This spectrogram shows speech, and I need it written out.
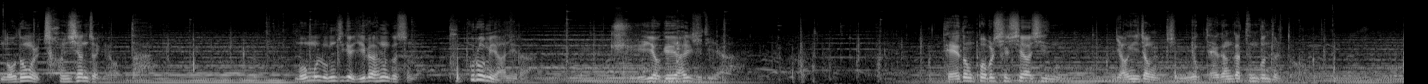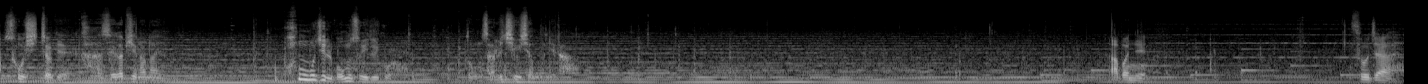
노동을 천시한 적이 없다. 몸을 움직여 일을 하는 것은 부끄러움이 아니라 귀히 여겨야 할 일이야. 대동법을 실시하신 영의정 김육 대감 같은 분들도 소시적에 가세가 비난하여 황무지를 몸소 일고 농사를 지으셨느니라. 아버님, 소자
